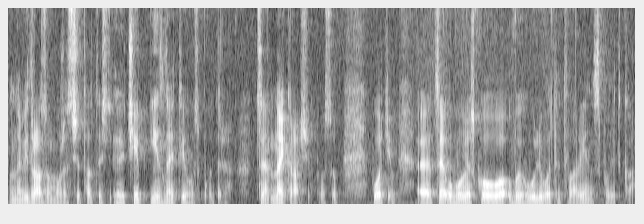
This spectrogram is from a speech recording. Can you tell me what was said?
вона відразу може считати е, чіп і знайти господаря. Це найкращий спосіб. Потім е, це обов'язково вигулювати тварин з повідками.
